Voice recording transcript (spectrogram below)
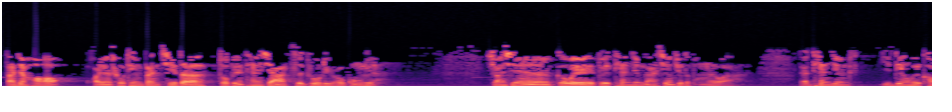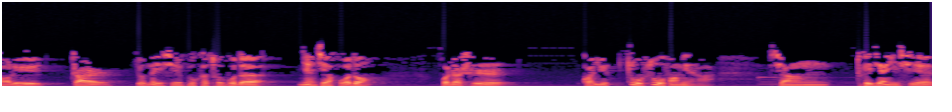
大家好，欢迎收听本期的《走遍天下自助旅游攻略》。相信各位对天津感兴趣的朋友啊，来天津一定会考虑这儿有哪些不可错过的年节活动，或者是关于住宿方面啊，想推荐一些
